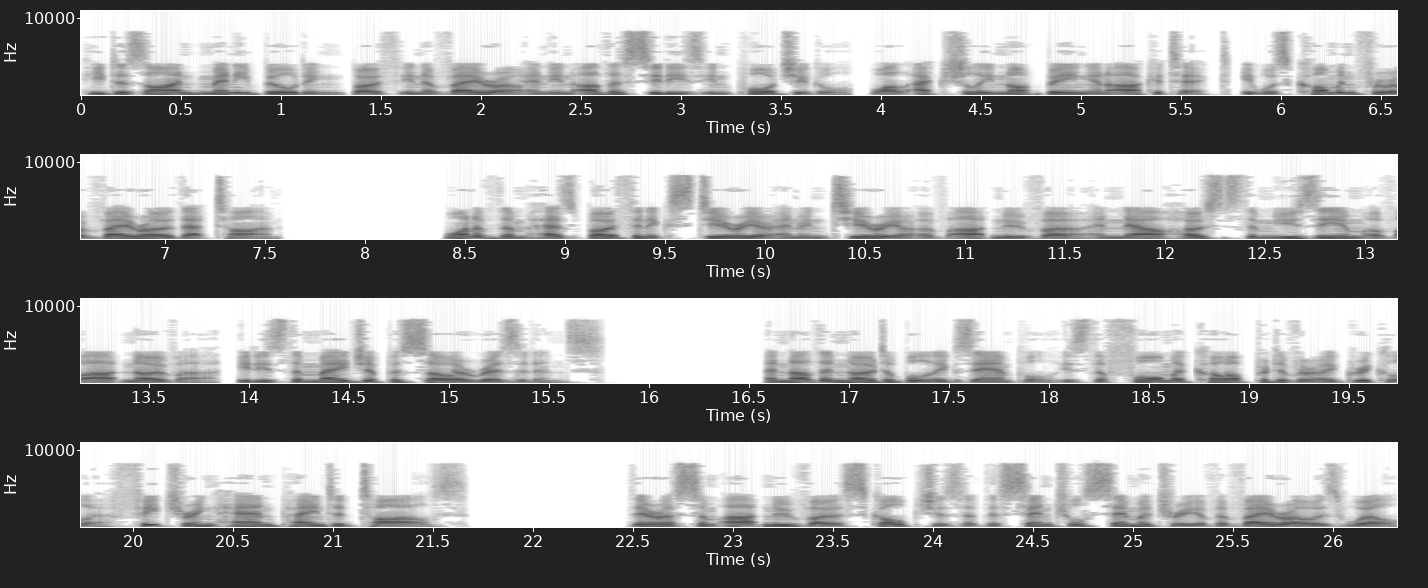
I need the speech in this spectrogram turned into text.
He designed many building both in Aveiro and in other cities in Portugal, while actually not being an architect it was common for Aveiro that time. One of them has both an exterior and interior of Art Nouveau and now hosts the Museum of Art Nova, it is the major Pessoa residence. Another notable example is the former Cooperativa Agricola featuring hand-painted tiles. There are some Art Nouveau sculptures at the central cemetery of Aveiro as well.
